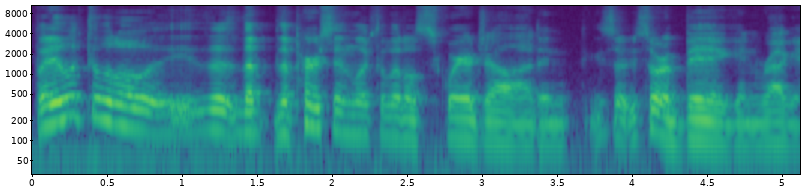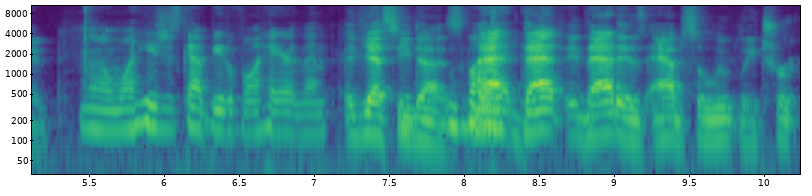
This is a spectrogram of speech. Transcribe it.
but it looked a little. The the, the person looked a little square jawed and so- sort of big and rugged. Oh well, he's just got beautiful hair then. Uh, yes, he does. But- that that that is absolutely true.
